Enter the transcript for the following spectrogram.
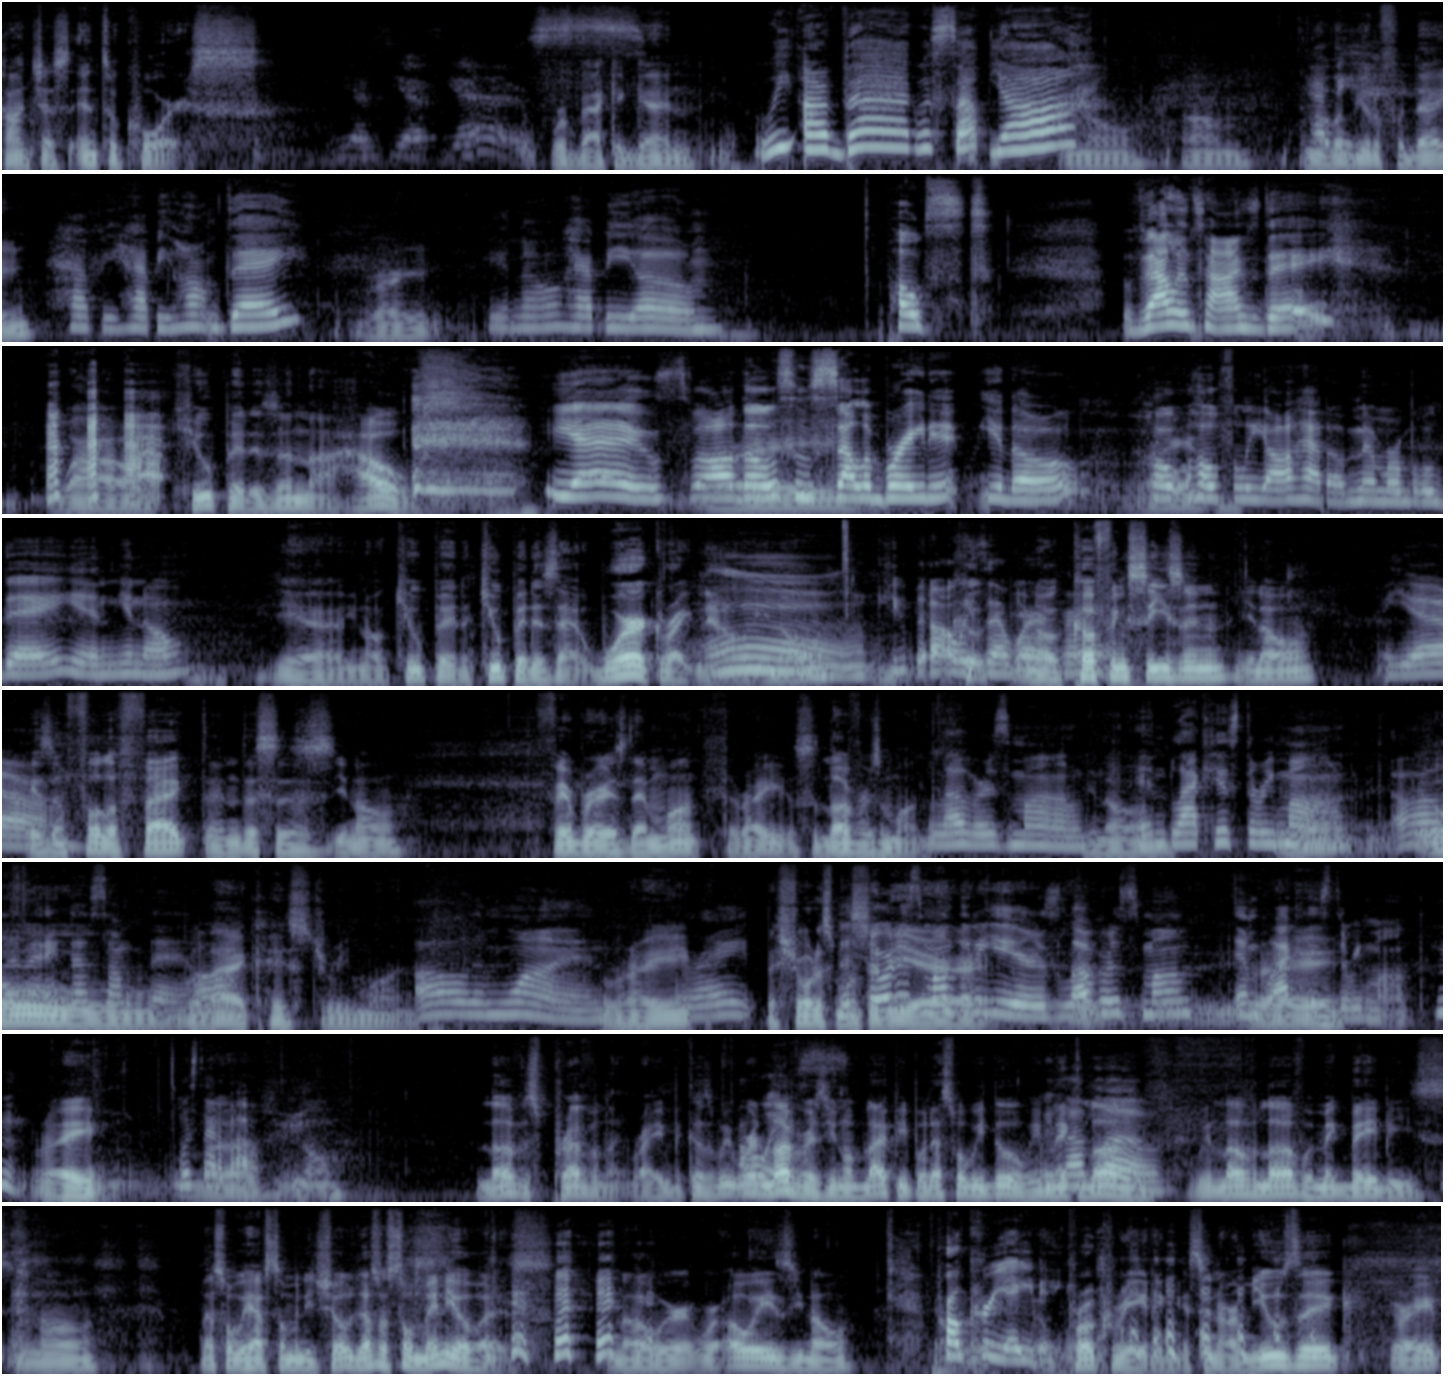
conscious intercourse. Yes, yes, yes. We're back again. We are back. What's up, y'all? You know, um, another Happy- beautiful day, Happy, happy hump day. right? You know, happy um post Valentine's Day. Wow, Cupid is in the house. Yes, for all those who celebrate it, you know. Ho- hopefully y'all had a memorable day and, you know. Yeah, you know, Cupid. Cupid is at work right now. You know, Mm, Cupid always Cu- at work. You know, right? cuffing season. You know, Yeah. is in full effect, and this is you know, February is that month, right? It's Lovers Month. Lovers Month. You know, And Black History You know, Month. oh, and ain't that ooh, something? All- Black History Month, all, in one. right? Right? The shortest The month shortest of the year. month of the year is Lovers Month and Black History Month. Hmm. right? What's that about? Love, You know, love is prevalent, right? Because we, we're Always. lovers. You know, black people. That's what we do. We, We make love love. love. We love love. We make babies. You know, that's why we have so many children. That's why so many of us. you know, we're we're always you know Procreating. procreating. it's in our music, right?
